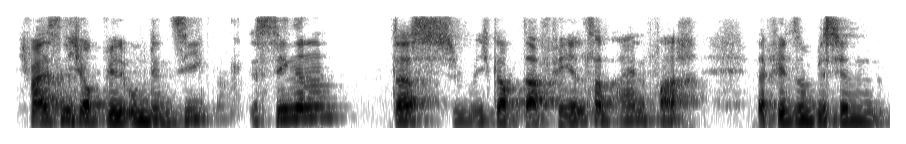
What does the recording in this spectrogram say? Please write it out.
Ich weiß nicht, ob wir um den Sieg singen. Das, ich glaube, da fehlt es halt einfach. Da fehlt so ein bisschen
